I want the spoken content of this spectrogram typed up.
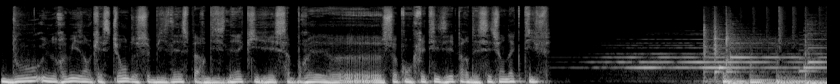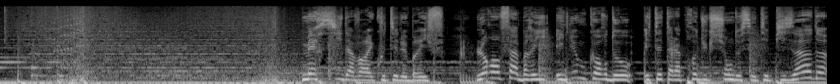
D'où une remise en question de ce business par Disney qui ça pourrait euh, se concrétiser par des sessions d'actifs. Merci d'avoir écouté le brief. Laurent Fabry et Guillaume Cordeau étaient à la production de cet épisode.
